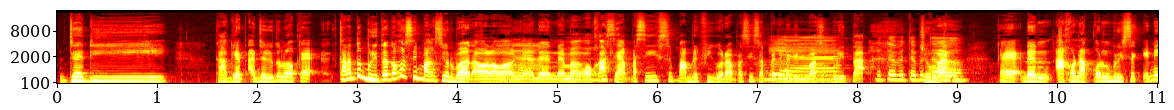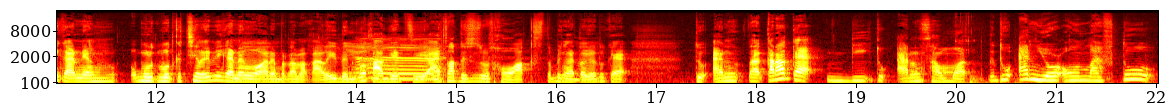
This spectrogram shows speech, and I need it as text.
jadi kaget aja gitu loh kayak karena tuh berita tuh kan simpang siur banget awal-awalnya Iya. dan emang Oka siapa sih se public figure apa sih sampai Iya. tiba-tiba masuk berita. Betul, betul, betul. Cuman kayak dan akun-akun berisik ini kan yang mulut-mulut kecil ini kan yang ngeluarin pertama kali dan gue kaget sih. I thought this was hoax tapi nggak tahu ya tuh kayak to end karena kayak di to end someone to end your own life tuh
